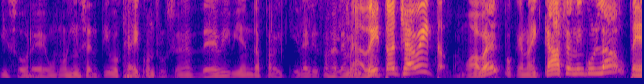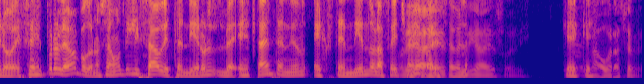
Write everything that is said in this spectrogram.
y sobre unos incentivos que hay, construcciones de viviendas para alquiler y otros elementos. Chavito, chavito. Vamos a ver, porque no hay casa en ningún lado. Pero ese es el problema, porque no se han utilizado y extendieron, están extendiendo, extendiendo la No fecha, me diga parece, eso, no ¿verdad? diga eso, Eddie. ¿Qué, qué? La obra se ve.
